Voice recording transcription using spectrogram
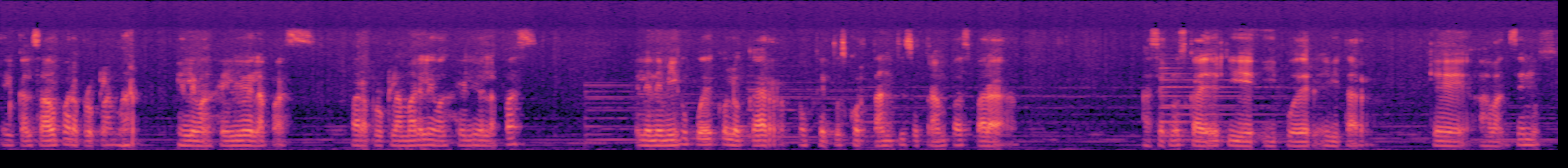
El calzado para proclamar el Evangelio de la paz. Para proclamar el Evangelio de la paz. El enemigo puede colocar objetos cortantes o trampas para hacernos caer y, y poder evitar que avancemos.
